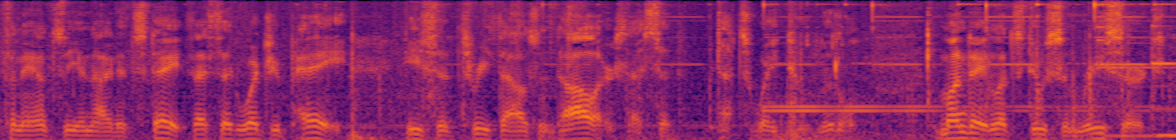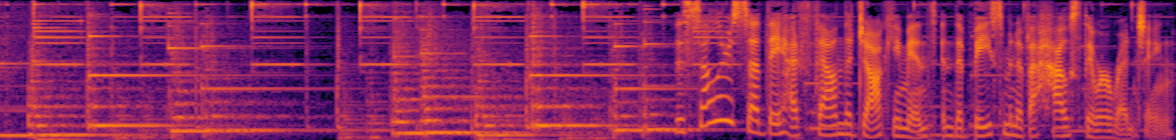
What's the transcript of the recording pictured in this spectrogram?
finance the United States. I said, what'd you pay? He said, $3,000. I said, that's way too little. Monday, let's do some research. The sellers said they had found the documents in the basement of a house they were renting.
